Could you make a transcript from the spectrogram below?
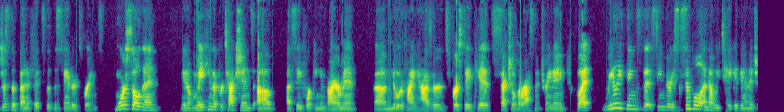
just the benefits that the standards brings. More so than, you know, making the protections of a safe working environment, um, notifying hazards, first aid kits, sexual harassment training, but really things that seem very simple and that we take advantage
